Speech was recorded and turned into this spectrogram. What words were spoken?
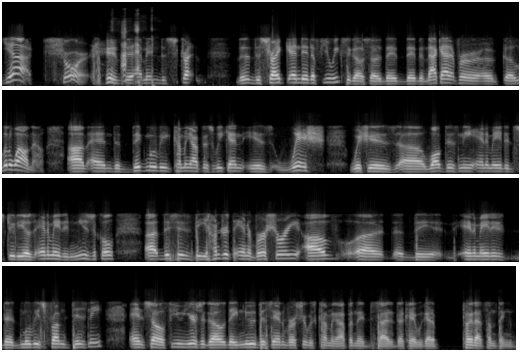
yeah, sure. I mean, the the the strike ended a few weeks ago, so they they've been back at it for a, a little while now. Um, and the big movie coming out this weekend is Wish, which is uh, Walt Disney Animated Studios animated musical. Uh, this is the hundredth anniversary of uh, the animated the movies from Disney, and so a few years ago they knew this anniversary was coming up, and they decided, okay, we got to put out something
